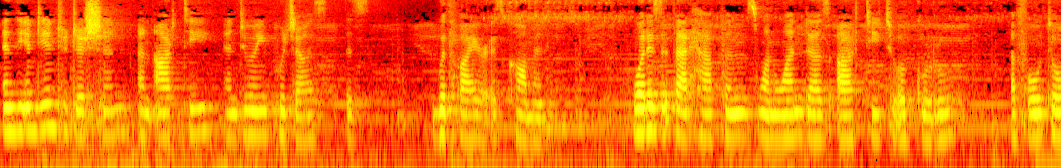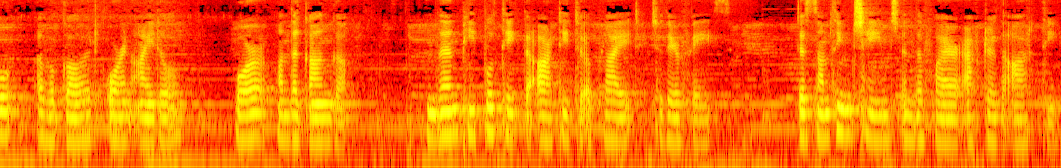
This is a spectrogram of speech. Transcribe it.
In the Indian tradition, an arti and doing pujas is, with fire is common. What is it that happens when one does arti to a guru, a photo of a god or an idol, or on the Ganga? And then people take the arti to apply it to their face. Does something change in the fire after the arti?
